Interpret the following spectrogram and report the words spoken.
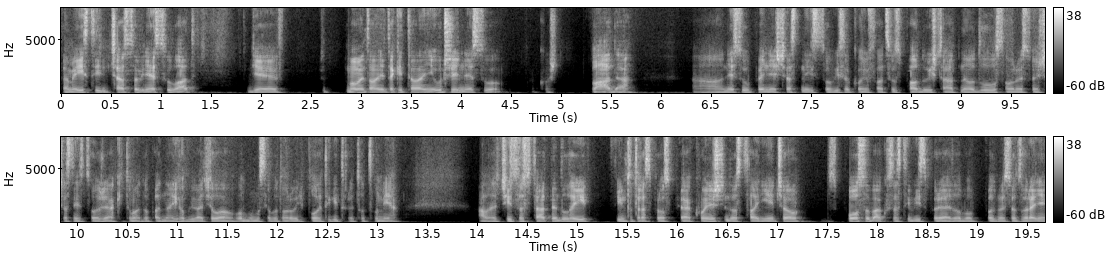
tam je istý časový nesúlad, kde momentálne takí taleni určite nie sú vláda a nie sú úplne nešťastní s tou vysokou infláciou spadu ich štátneho dlhu, samozrejme sú nešťastní z toho, že aký to má dopad na ich obyvateľov, lebo musia potom robiť politiky, ktoré to tlmia. Ale čisto štátne dlhy im to teraz prospieva. Konečne dostali niečo, spôsob, ako sa s tým vysporiadať, lebo poďme si otvorene,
